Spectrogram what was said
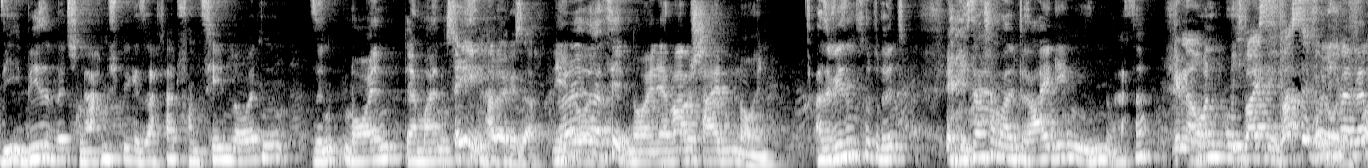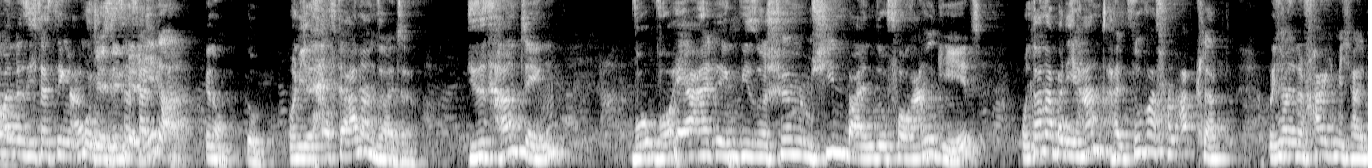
wie Ibisevic nach dem Spiel gesagt hat, von zehn Leuten sind neun der Meinung. Zehn, hat er gesagt. Nee, Neun neun. Neun. Er war bescheiden neun. Also wir sind zu dritt. Ich sag schon mal drei gegen ihn, weißt du? Genau. Ich weiß nicht, was der für Und ich meine, wenn man sich das Ding anguckt... wir sind ist das Berliner. Halt, genau. So. Und jetzt auf der anderen Seite, dieses Hunting, wo, wo er halt irgendwie so schön mit dem Schienbein so vorangeht und dann aber die Hand halt sowas von abklappt. Und ich meine, dann frage ich mich halt,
